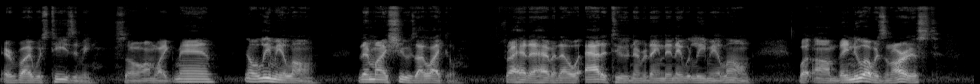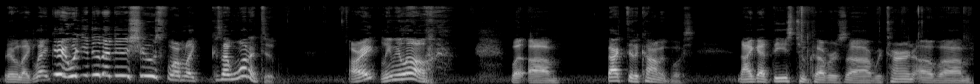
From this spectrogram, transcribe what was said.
everybody was teasing me. So I'm like, man, you know, leave me alone. They're my shoes. I like them. So I had to have an attitude and everything. Then they would leave me alone. But um, they knew I was an artist. They were like, like, hey, what'd you do that to your shoes for? I'm like, because I wanted to. All right, leave me alone. but um, back to the comic books. Now I got these two covers. Uh, Return of um,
